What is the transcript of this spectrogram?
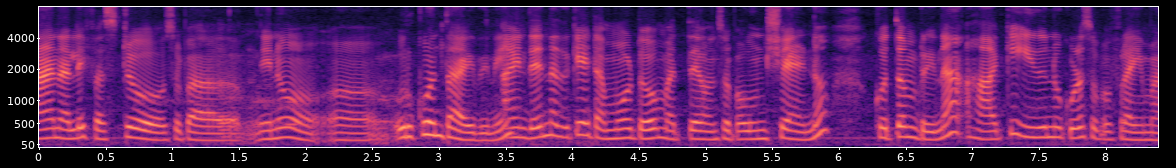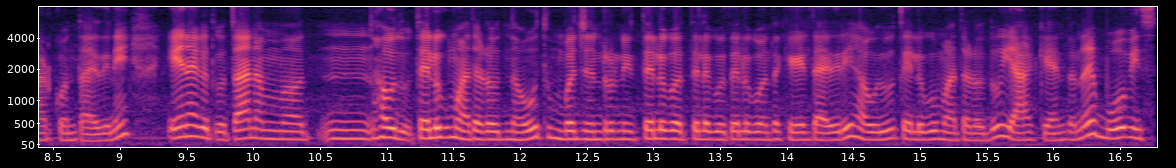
ಪ್ಯಾನಲ್ಲಿ ಫಸ್ಟು ಸ್ವಲ್ಪ, ಏನು ಹುರ್ಕೊತಾ ಇದ್ದೀನಿ. ಆ್ಯಂಡ್ ದೆನ್ ಅದಕ್ಕೆ ಟೊಮೊಟೊ ಮತ್ತು ಒಂದು ಸ್ವಲ್ಪ ಹುಣಸೆ ಹಣ್ಣು, ಕೊತ್ತಂಬರಿನ ಹಾಕಿ ಇದನ್ನು ಕೂಡ ಸ್ವಲ್ಪ ಫ್ರೈ ಮಾಡ್ಕೊತಾ ಇದ್ದೀನಿ. ಏನಾಗುತ್ತೆ ಗೊತ್ತಾ? ನಮ್ಮ ಹೌದು, ತೆಲುಗು ಮಾತಾಡೋದು ನಾವು. ತುಂಬ ಜನರು ನೀವು ತೆಲುಗು ತೆಲುಗು ತೆಲುಗು ಅಂತ ಕೇಳ್ತಾ ಇದ್ದೀರಿ. ಹೌದು, ತೆಲುಗು ಮಾತಾಡೋದು ಯಾಕೆ ಅಂತಂದರೆ ಬೋವಿಸ್.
